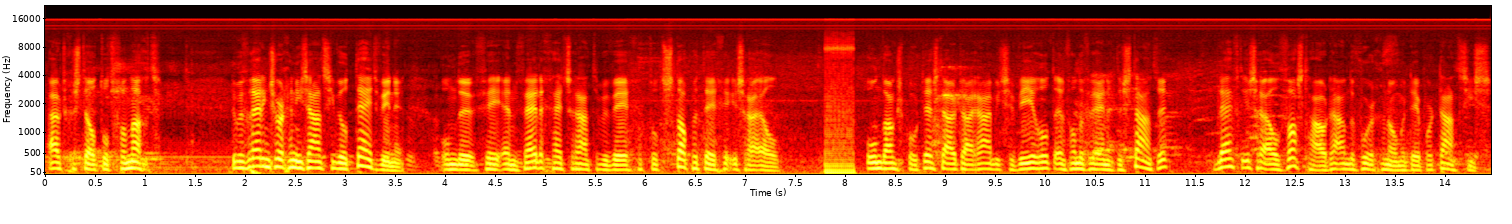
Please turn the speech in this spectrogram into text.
uitgesteld tot vannacht. De bevrijdingsorganisatie wil tijd winnen om de VN-veiligheidsraad te bewegen tot stappen tegen Israël. Ondanks protesten uit de Arabische wereld en van de Verenigde Staten blijft Israël vasthouden aan de voorgenomen deportaties.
